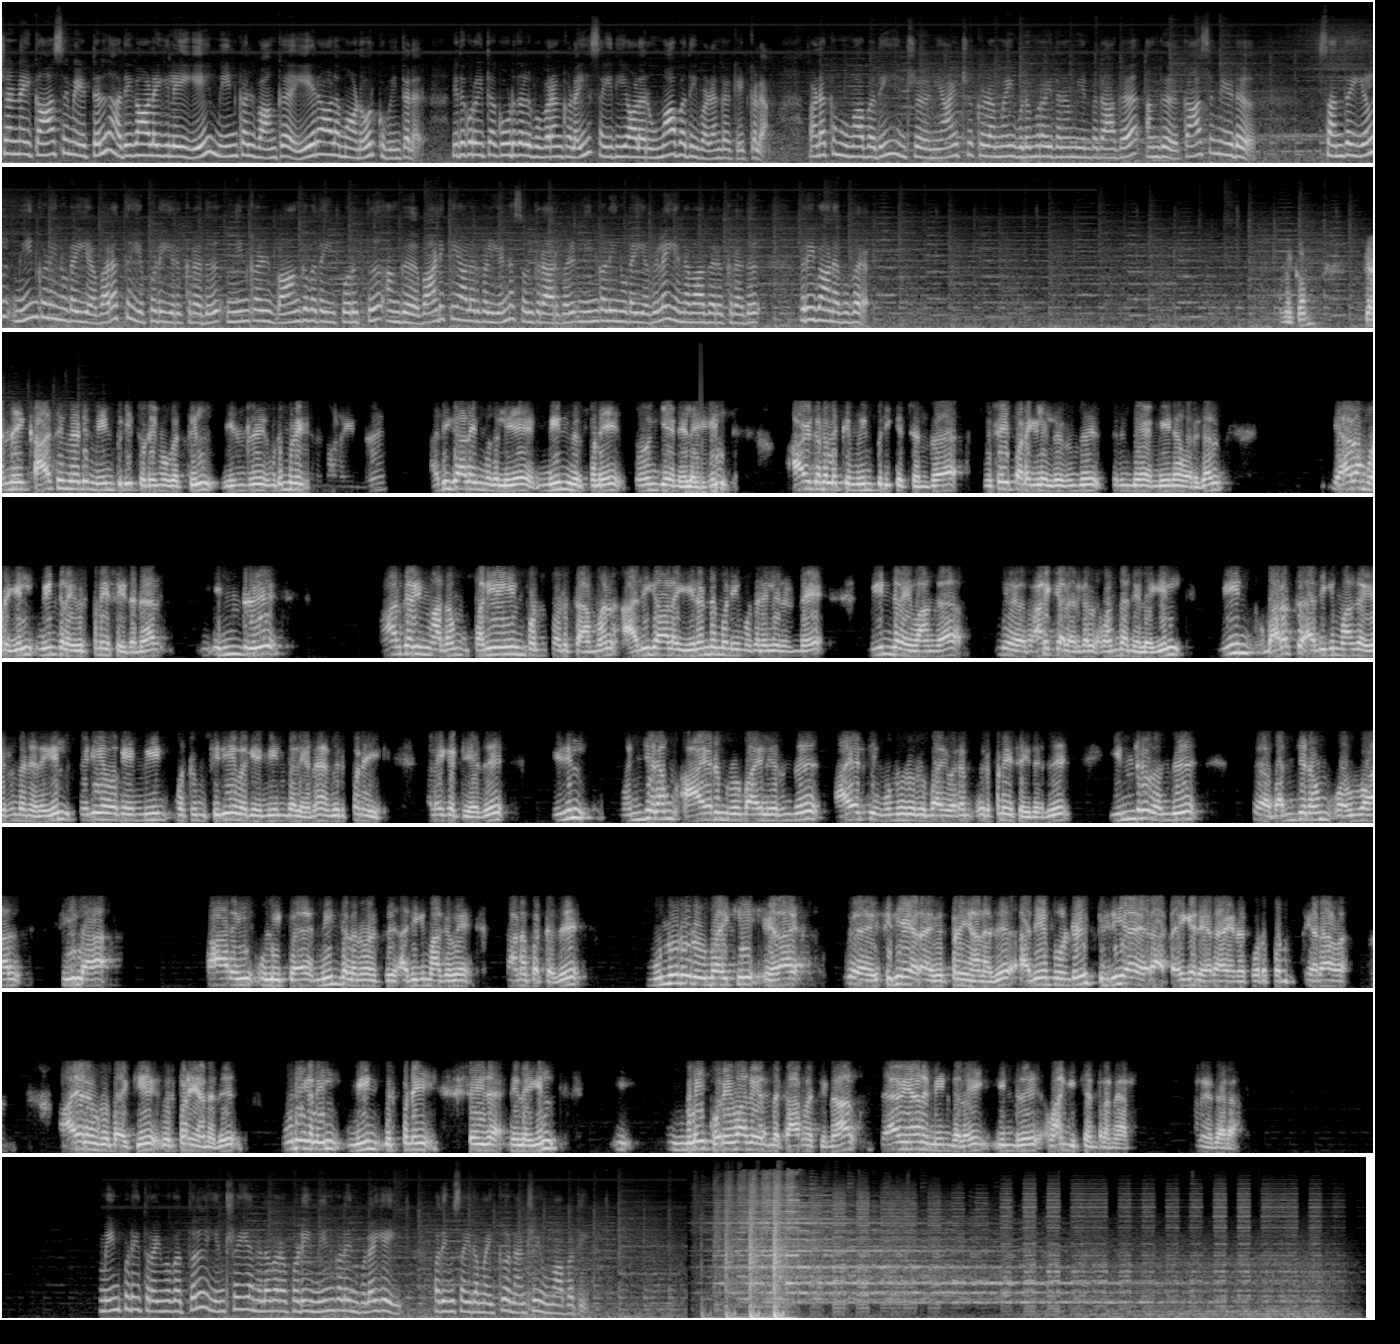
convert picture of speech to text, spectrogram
சென்னை காசிமேட்டில் அதிகாலையிலேயே மீன்கள் வாங்க ஏராளமானோர் குவிந்தனர். இது குறித்த கூடுதல் விவரங்களை செய்தியாளர் உமாபதி வழங்க கேட்கலாம். வணக்கம் உமாபதி. இன்று ஞாயிற்றுக்கிழமை விடுமுறை தினம் என்பதாக அங்கு காசிமேடு சந்தையில் மீன்களினுடைய வரத்து எப்படி இருக்கிறது? மீன்கள் வாங்குவதை பொறுத்து அங்கு வாடிக்கையாளர்கள் என்ன சொல்கிறார்கள்? மீன்களினுடைய விலை என்னவாக இருக்கிறது? விரிவான விவரம். வணக்கம். சென்னை காசிமேடு மீன்பிடி துறைமுகத்தில் இன்று விடுமுறை தினமான இன்று அதிகாலை முதலேயே மீன் விற்பனை துவங்கிய நிலையில் ஆழ்கடலுக்கு மீன் பிடிக்க சென்ற விசைப்படைகளில் இருந்து திரும்பிய மீனவர்கள் ஏல முறையில் மீன்களை விற்பனை செய்தனர். இன்று மார்கழி மாதம் பணியையும் பொருட்படுத்தாமல் அதிகாலை இரண்டு மணி முதலிலிருந்தே மீன்களை வாங்க வாடிக்கையாளர்கள் வந்த நிலையில் மீன் வரத்து அதிகமாக இருந்த நிலையில் பெரிய வகை மீன் மற்றும் சிறிய வகை மீன்கள் என விற்பனை களை கட்டியது. இதில் வஞ்சிரம் ஆயிரம் ரூபாயிலிருந்து ஆயிரத்தி முந்நூறு ரூபாய் வரை விற்பனை செய்தது. இன்று வந்து வஞ்சிரம் வௌவால் சீலா பாறை உள்ளிட்ட மீன்கள் வரத்து அதிகமாகவே காணப்பட்டது. முன்னூறு ரூபாய்க்கு எறா சிறிய எறா விற்பனையானது. அதே போன்று பெரிய எறா டைகர் எறா என கூடப்படும் எறா ஆயிரம் ரூபாய்க்கு விற்பனையானது. கூடைகளில் மீன் விற்பனை செய்த நிலையில் விலை குறைவாக இருந்த காரணத்தினால் தேவையான மீன்களை இன்று வாங்கி சென்றனர். மீன்பிடி துறைமுகத்தில் இன்றைய நிலவரப்படி மீன்களின் விலையை பதிவு செய்தமைக்கு நன்றி உமாபதி.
